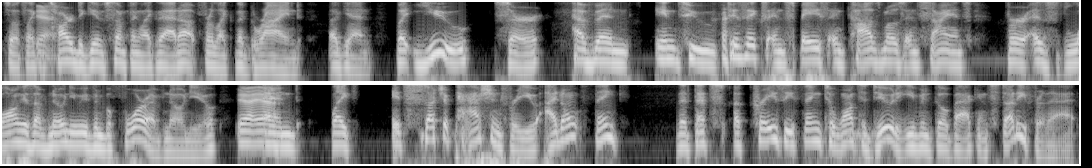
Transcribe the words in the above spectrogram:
So it's like, it's hard to give something like that up for like the grind again. But you, sir, have been into physics and space and cosmos and science for as long as I've known you, even before I've known you. Yeah, yeah. And like, it's such a passion for you. I don't think that that's a crazy thing to want to do to even go back and study for that.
